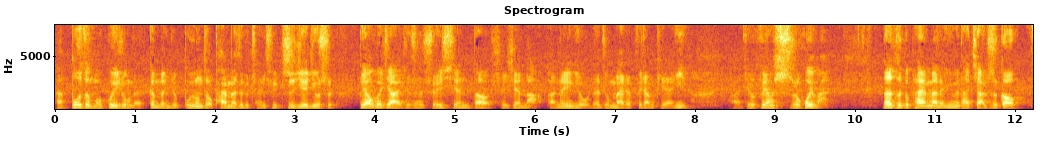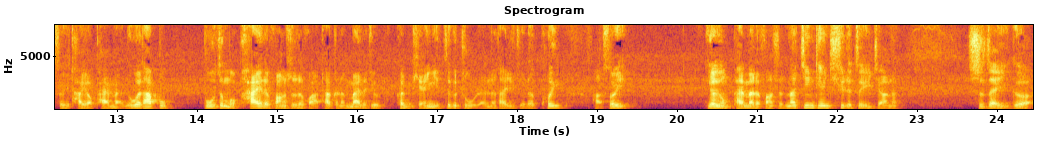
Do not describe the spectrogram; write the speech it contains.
啊，不怎么贵重的根本就不用走拍卖这个程序，直接就是标个价，就是谁先到谁先拿，反正有的就卖的非常便宜，啊，就是非常实惠嘛。那这个拍卖呢，因为它价值高，所以它要拍卖。如果它不不这么拍的方式的话，它可能卖的就很便宜，这个主人呢他就觉得亏啊，所以要用拍卖的方式。那今天去的这一家呢，是在一个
